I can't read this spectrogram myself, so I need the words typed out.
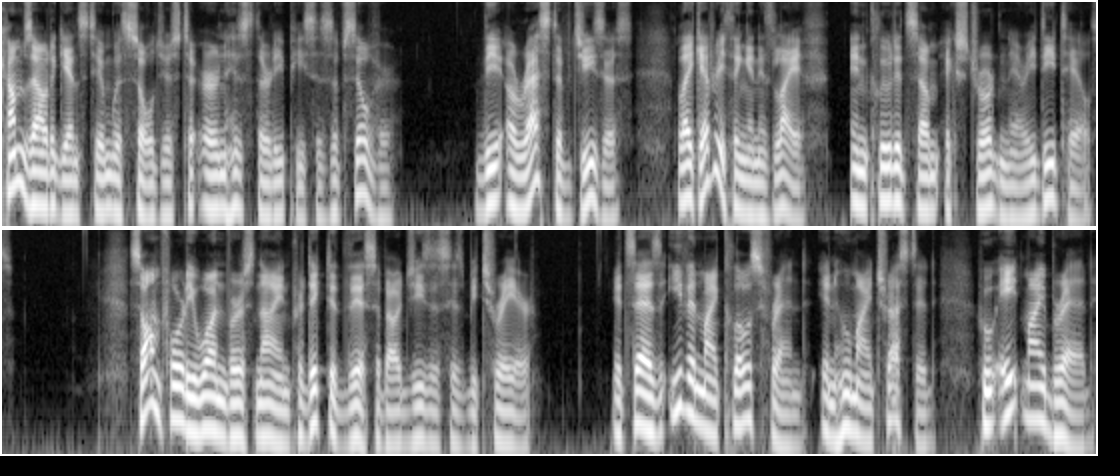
comes out against him with soldiers to earn his thirty pieces of silver. The arrest of Jesus, like everything in his life, included some extraordinary details. Psalm 41, verse 9, predicted this about Jesus' betrayer. It says, Even my close friend, in whom I trusted, who ate my bread,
